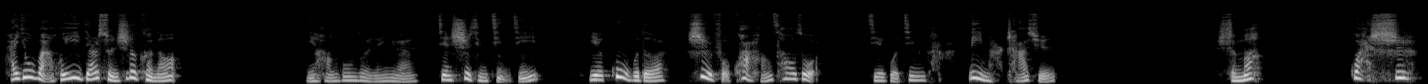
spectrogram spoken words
还有挽回一点损失的可能。银行工作人员见事情紧急，也顾不得是否跨行操作，接过金卡立马查询。什么？挂失？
